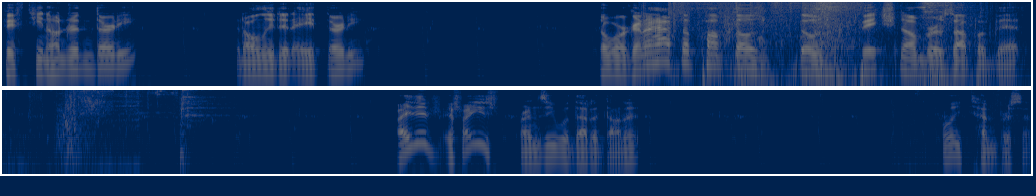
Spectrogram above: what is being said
1530. It only did 830. So we're gonna have to pump those those bitch numbers up a bit. If I did, if I used frenzy, would that have done it? Only 10%.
